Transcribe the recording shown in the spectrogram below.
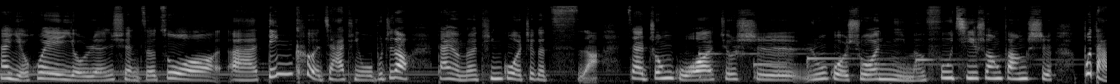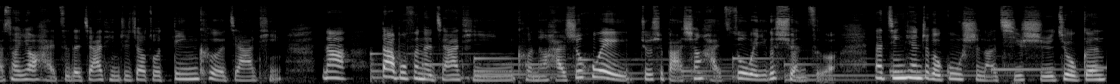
那也会有人选择做啊丁克家庭。我不知道大家有没有听过这个词啊？在中国，就是如果说你们夫妻双方是不打算要孩子的家庭，就叫做丁克家庭。那大部分的家庭可能还是会就是把生孩子作为一个选择。那今天这个。故事呢，其实就跟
